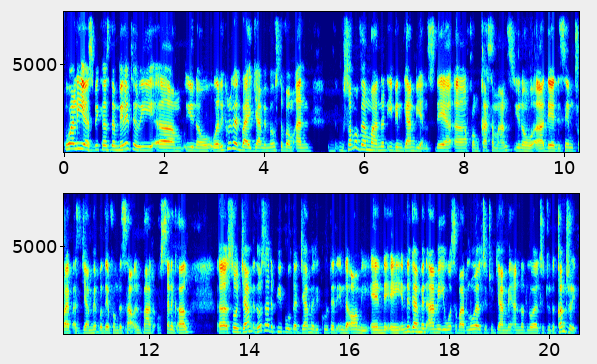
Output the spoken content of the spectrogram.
Well, yes, because the military, um, you know, were recruited by Jammeh, most of them, and some of them are not even Gambians. They are uh, from Casamance. You know, uh, they're the same tribe as Jammeh, but they're from the southern part of Senegal. Uh, so Jammeh, those are the people that Jammeh recruited in the army. And in the Gambian army, it was about loyalty to Jammeh and not loyalty to the country.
